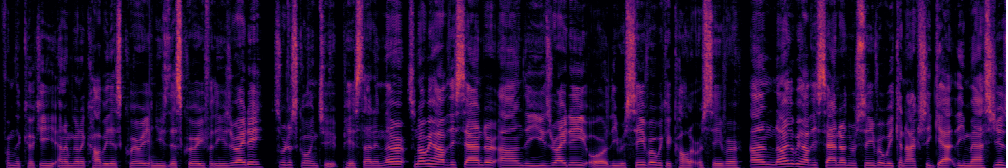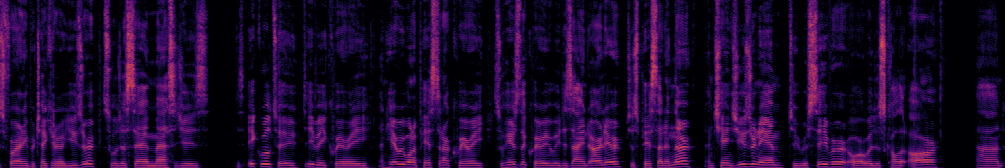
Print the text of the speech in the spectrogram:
from the cookie and I'm going to copy this query and use this query for the user ID. So we're just going to paste that in there. So now we have the sender and the user ID or the receiver, we could call it receiver. And now that we have the sender and the receiver, we can actually get the messages for any particular user. So we'll just say messages is equal to db query and here we want to paste in our query so here's the query we designed earlier just paste that in there and change username to receiver or we'll just call it r and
